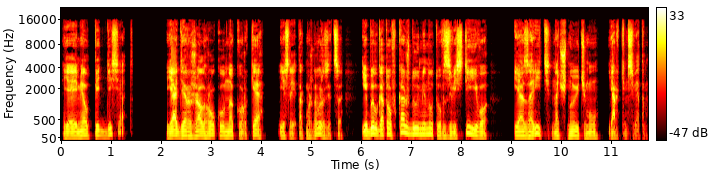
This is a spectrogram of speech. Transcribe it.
я имел пятьдесят. Я держал руку на курке, если так можно выразиться, — и был готов каждую минуту взвести его и озарить ночную тьму ярким светом.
